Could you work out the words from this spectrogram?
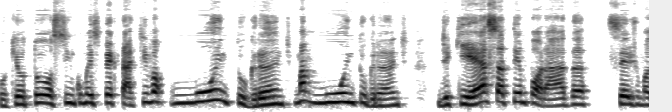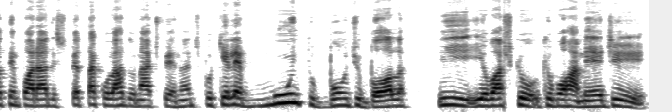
porque eu estou assim com uma expectativa muito grande, mas muito grande, de que essa temporada seja uma temporada espetacular do Nath Fernandes, porque ele é muito bom de bola e, e eu acho que o, que o Mohamed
